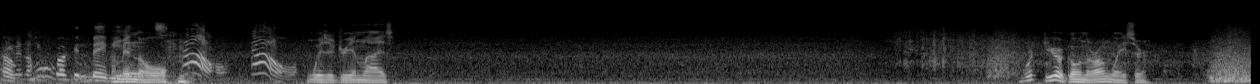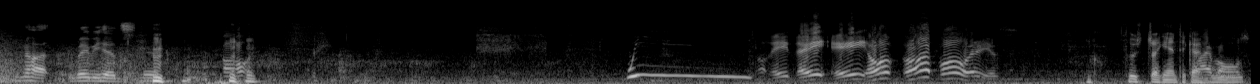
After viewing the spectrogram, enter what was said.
Oh, in the you hole. fucking baby. I'm in the hole. How? How? Wizardry and lies. What? You're going the wrong way, sir. You're not. Baby heads. Yeah. Oh, Whee! oh, eight, eight, eight. Oh, oh, oh, there he is. Those gigantic eyeballs. Eyeballs.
